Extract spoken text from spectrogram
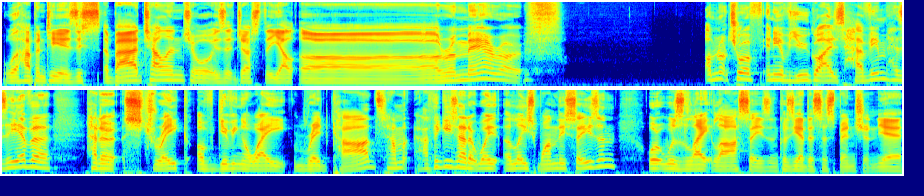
what happened here? Is this a bad challenge or is it just the yellow? Uh, Romero. I'm not sure if any of you guys have him. Has he ever had a streak of giving away red cards? How I think he's had at least one this season, or it was late last season because he had a suspension. Yeah,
